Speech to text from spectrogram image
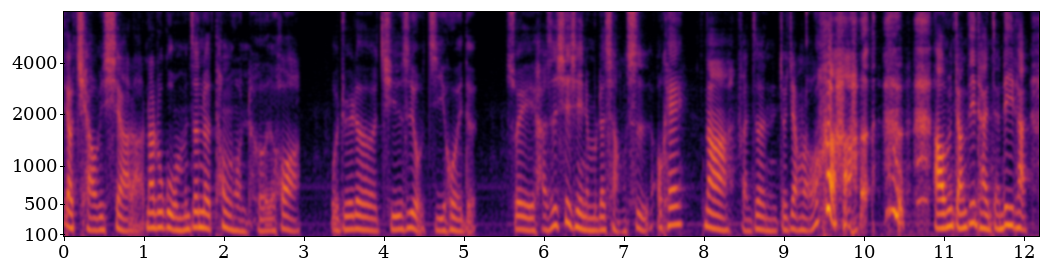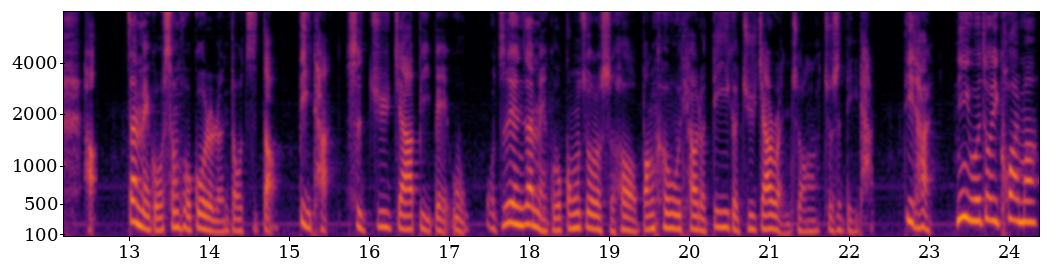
要瞧一下啦。那如果我们真的痛很合的话，我觉得其实是有机会的。所以还是谢谢你们的赏识，OK？那反正就这样喽。好，我们讲地毯，讲地毯。好，在美国生活过的人都知道地毯。是居家必备物。我之前在美国工作的时候，帮客户挑的第一个居家软装就是地毯。地毯，你以为就一块吗？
